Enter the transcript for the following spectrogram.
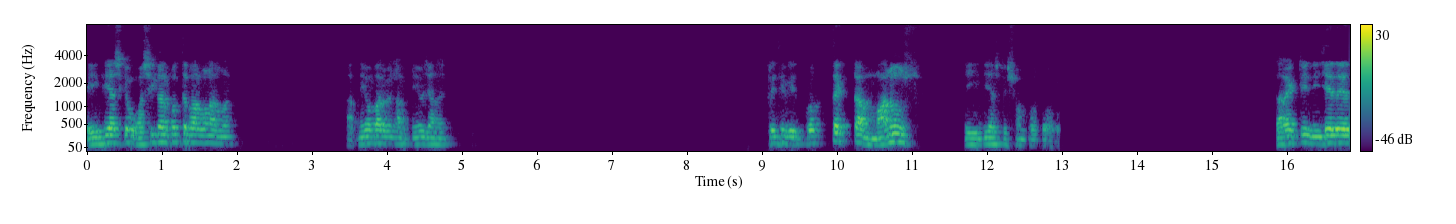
এই ইতিহাস কেউ অস্বীকার করতে পারব না আমরা। আপনিও পারবেন, আপনিও জানেন। পৃথিবীর প্রত্যেকটা মানুষ এই ইতিহাসটি সম্পর্ক তারা একটি নিজেদের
